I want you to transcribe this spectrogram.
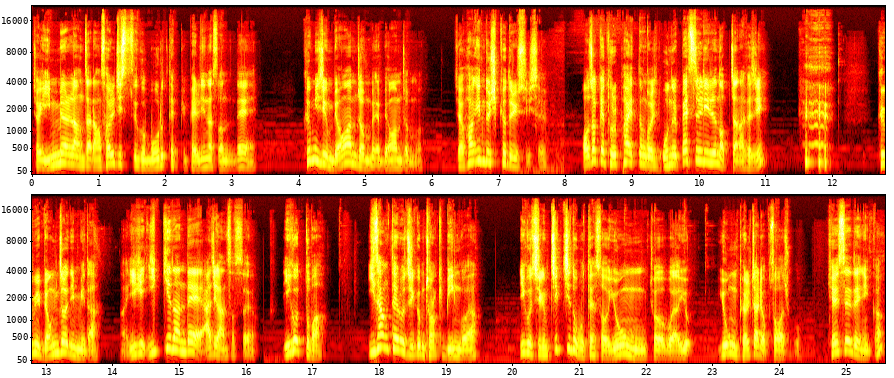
저희 인멸랑자랑 설지 쓰고 모르테피 벨리나 썼는데 금이 지금 명함 전무예요. 명함 전무. 제가 확인도 시켜드릴 수 있어요. 어저께 돌파했던 걸 오늘 뺐을 일은 없잖아, 그지? 금이 명전입니다. 아, 이게 있긴 한데 아직 안 썼어요. 이것도 봐. 이 상태로 지금 저렇게 민 거야. 이거 지금 찍지도 못해서 용 저 뭐야 요, 용 별자리 없어가지고 개쎄되니까?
